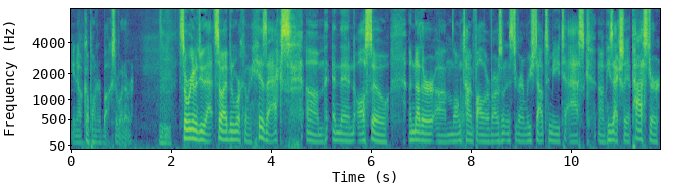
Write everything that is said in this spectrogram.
you know a couple hundred bucks or whatever. Mhm. So we're gonna do that. So I've been working on his axe, um, and then also another um, longtime follower of ours on Instagram reached out to me to ask. Um, he's actually a pastor,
